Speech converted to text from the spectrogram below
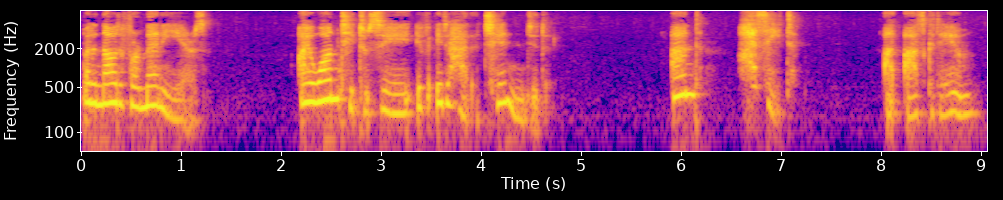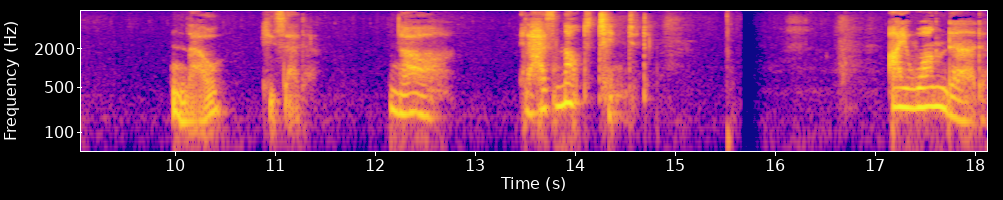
but not for many years, I wanted to see if it had changed. And has it? I asked him. No, he said. No, it has not changed. I wondered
